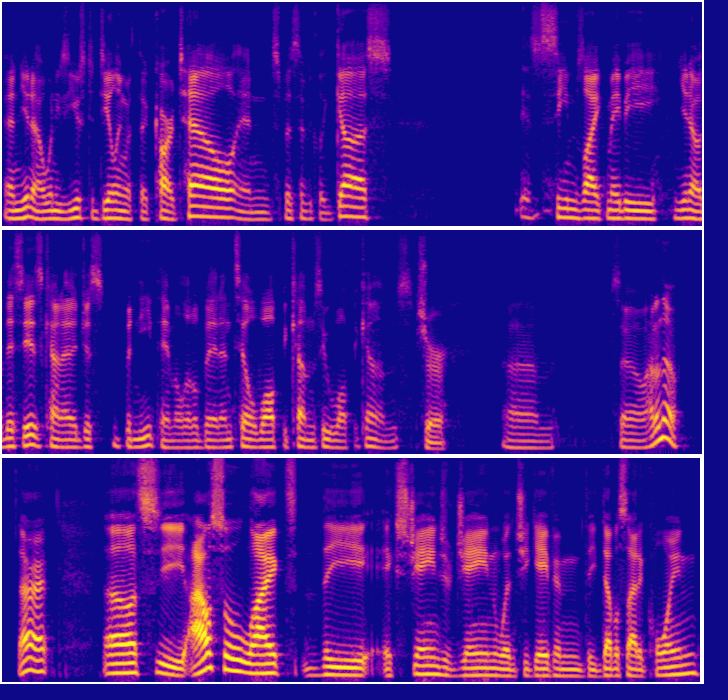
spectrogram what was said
And you know, when he's used to dealing with the cartel and specifically Gus, it seems like maybe you know this is kind of just beneath him a little bit until Walt becomes who Walt becomes. Sure. Um, so I don't know. All right. Uh, let's see. I also liked the exchange of Jane when she gave him the double sided coin.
